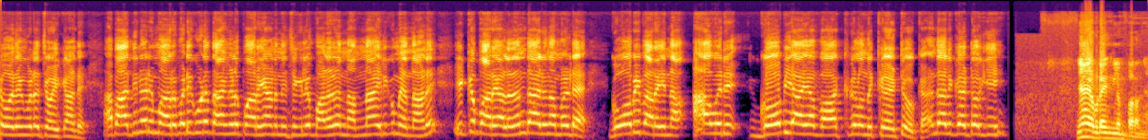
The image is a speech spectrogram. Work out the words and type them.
ചോദ്യം കൂടെ ചോദിക്കാണ്ട് അപ്പോൾ അതിനൊരു മറുപടി കൂടെ താങ്കൾ പറയുകയാണെന്ന് വെച്ചെങ്കിൽ വളരെ നന്നായിരിക്കും എന്നാണ് ഇക്ക് പറയാനുള്ളത്. എന്തായാലും നമ്മളുടെ ഗോപി പറയുന്ന ആ ഒരു ഗോപിയായ വാക്കുകൾ ഒന്ന് കേട്ടു നോക്കുക എന്തായാലും കേട്ടു നോക്കി. ഞാൻ എവിടെയെങ്കിലും പറഞ്ഞ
